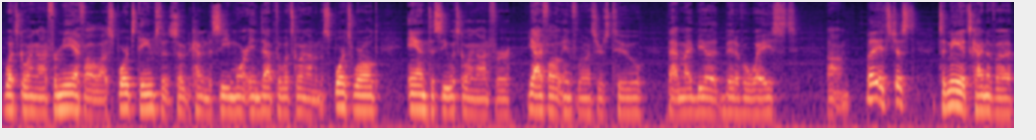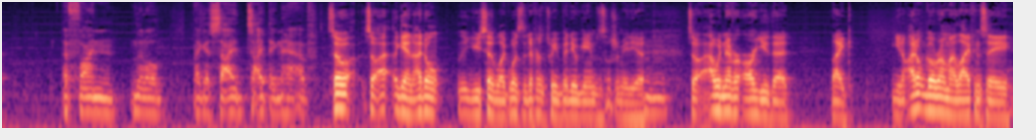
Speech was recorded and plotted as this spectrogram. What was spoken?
what's going on. For me, I follow a lot of sports teams, so, so kind of to see more in depth of what's going on in the sports world, and to see what's going on for yeah, I follow influencers too. That might be a bit of a waste, um, but it's just to me, it's kind of a a fun little, I guess, side side thing to have. So, so I, again, I don't. You said like, what's the difference between video games and social media? So I would never argue that, like, you know, I don't go around my life and say,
